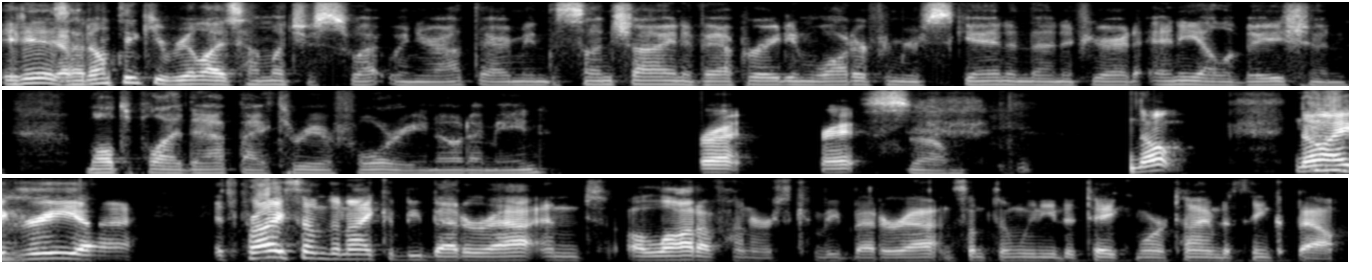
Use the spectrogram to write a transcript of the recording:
It is. Yep. I don't think you realize how much you sweat when you're out there. I mean, the sunshine, evaporating water from your skin, and then if you're at any elevation, multiply that by three or four. You know what I mean? Right. Right. So. Nope. No, I agree. Uh, it's probably something I could be better at, and a lot of hunters can be better at, and something we need to take more time to think about.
